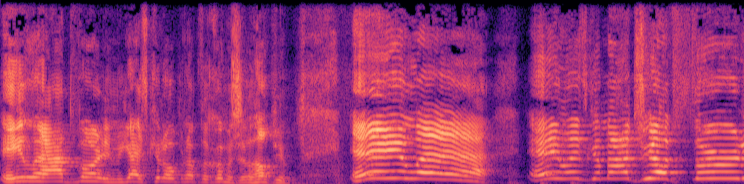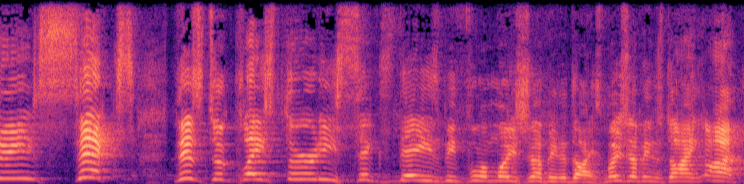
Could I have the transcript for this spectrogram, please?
Eile Advarim. You guys can open up the Chumash, it'll help you. Eile! Eile is Gematria 36! This took place 36 days before Moshe Rabbeinu dies. Moshe Rabbeinu is dying on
